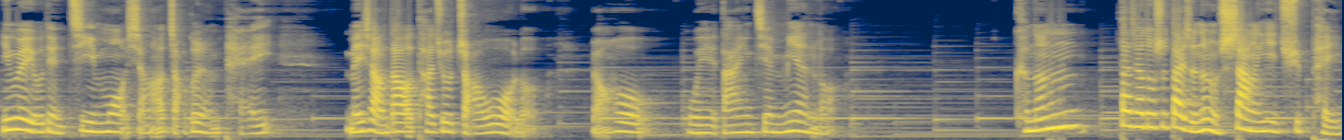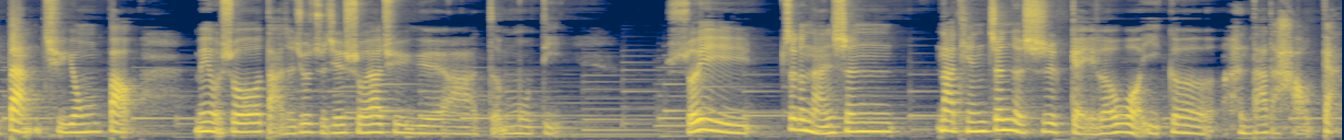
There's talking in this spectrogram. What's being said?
因为有点寂寞，想要找个人陪，没想到他就找我了，然后我也答应见面了。可能大家都是带着那种善意去陪伴、去拥抱，没有说打着就直接说要去约啊的目的，所以这个男生。那天真的是给了我一个很大的好感。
